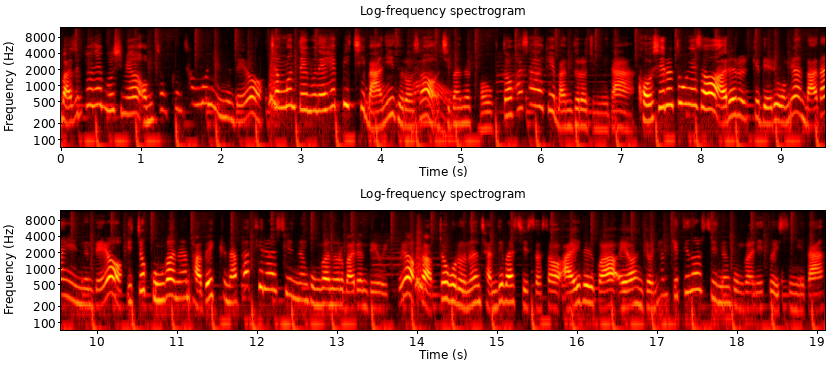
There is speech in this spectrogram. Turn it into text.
맞은편에 보시면 엄청 큰 창문이 있는데요. 창문 때문에 햇빛이 많이 들어서. 집안을 더욱더 화사하게 만들어줍니다. 거실을 통해서 아래로 이렇게 내려오면 마당이 있는데요. 이쪽 공간은 바베큐나 파티를 할 수 있는 공간으로 마련되어 있고요. 그 앞쪽으로는 잔디밭이 있어서 아이들과 애완견이 함께 뛰놀 수 있는 공간이 또 있습니다.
